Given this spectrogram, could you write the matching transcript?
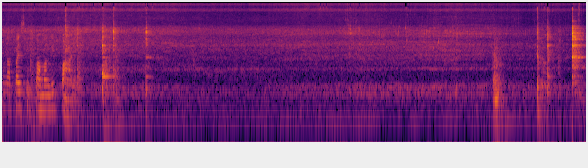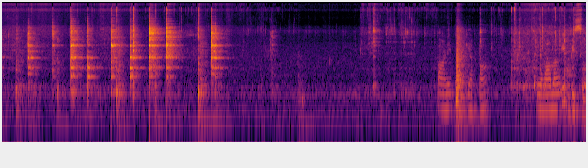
ਹੁਣ ਆਪਾਂ ਇਸ ਵਿੱਚ ਪਾਵਾਂਗੇ ਪਾਣੀ। ਪਾਣੀ ਪਾ ਕੇ ਆਪਾਂ ਲਵਾਵਾਂਗੇ ਬਿਸਲ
